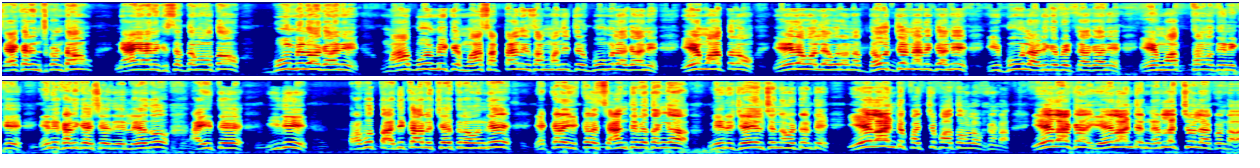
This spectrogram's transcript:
సేకరించుకుంటాం. న్యాయానికి సిద్ధమవుతాం. భూమిలో కానీ మా భూమికి మా చట్టానికి సంబంధించిన భూమిలో కానీ ఏమాత్రం ఏరే వాళ్ళు ఎవరైనా దౌర్జన్యానికి కానీ ఈ భూములు అడిగిపెట్టినా కానీ ఏమాత్రం దీనికి వెనుక అడిగేసేది లేదు. అయితే ఇది ప్రభుత్వ అధికారుల చేతిలో ఉంది. ఎక్కడ ఇక్కడ శాంతియుతంగా మీరు చేయాల్సినటువంటి ఎలాంటి పక్షపాతం లేకుండా ఏలాక ఎలాంటి నిర్లక్ష్యం లేకుండా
